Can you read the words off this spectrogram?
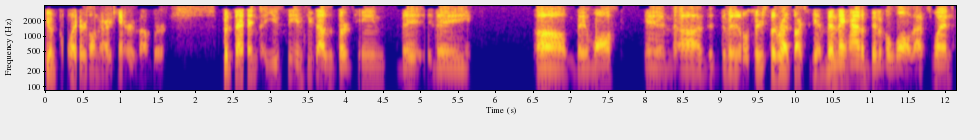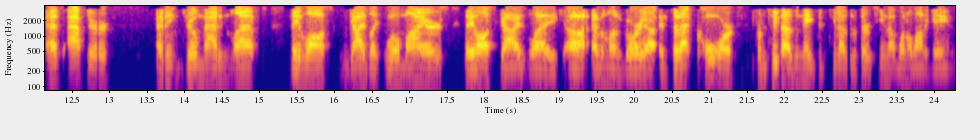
good players on there. I can't remember. But then you see in 2013 they they um they lost in uh the divisional series to the Red Sox again. Then they had a bit of a lull. That's when that's after I think Joe Maddon left. They lost guys like Wil Myers. They lost guys like uh Evan Longoria. And so that core from 2008 to 2013 that won a lot of games,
